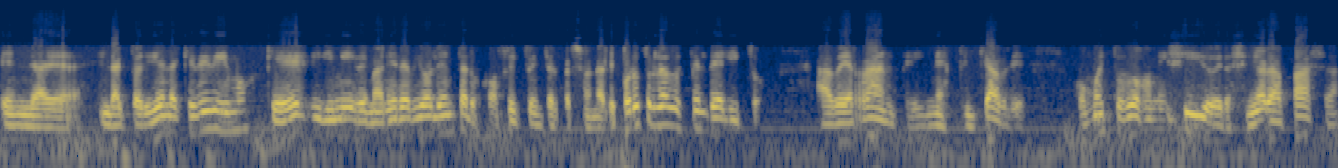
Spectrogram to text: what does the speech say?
en la, en la actualidad en la que vivimos, que es dirimir de manera violenta los conflictos interpersonales. Por otro lado está el delito aberrante, inexplicable, como estos dos homicidios de la señora Paza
